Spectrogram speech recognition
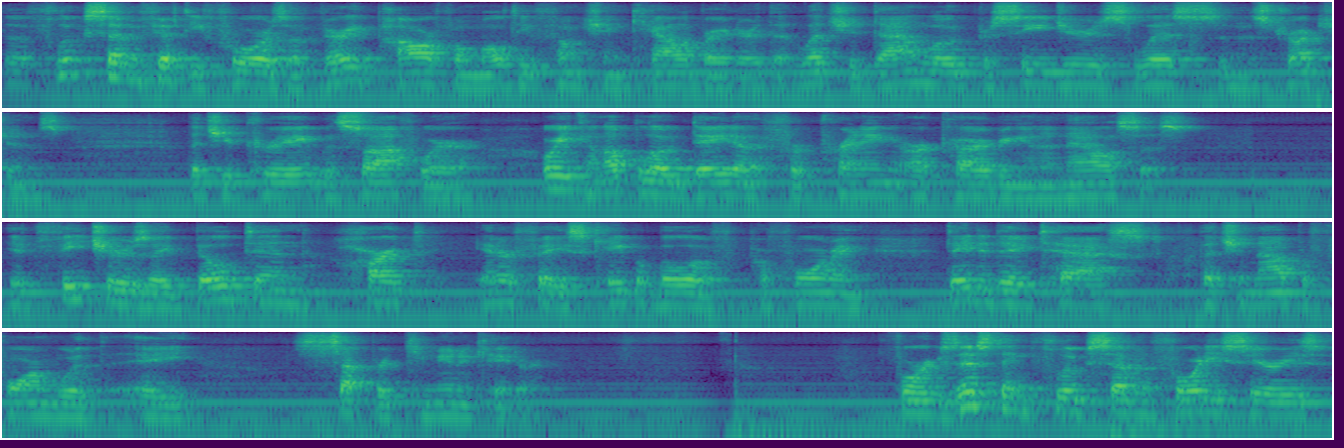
The Fluke 754 is a very powerful multifunction calibrator that lets you download procedures, lists, and instructions that you create with software, or you can upload data for printing, archiving, and analysis. It features a built-in HART interface capable of performing day-to-day -day tasks that you now perform with a separate communicator. For existing Fluke 740 series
